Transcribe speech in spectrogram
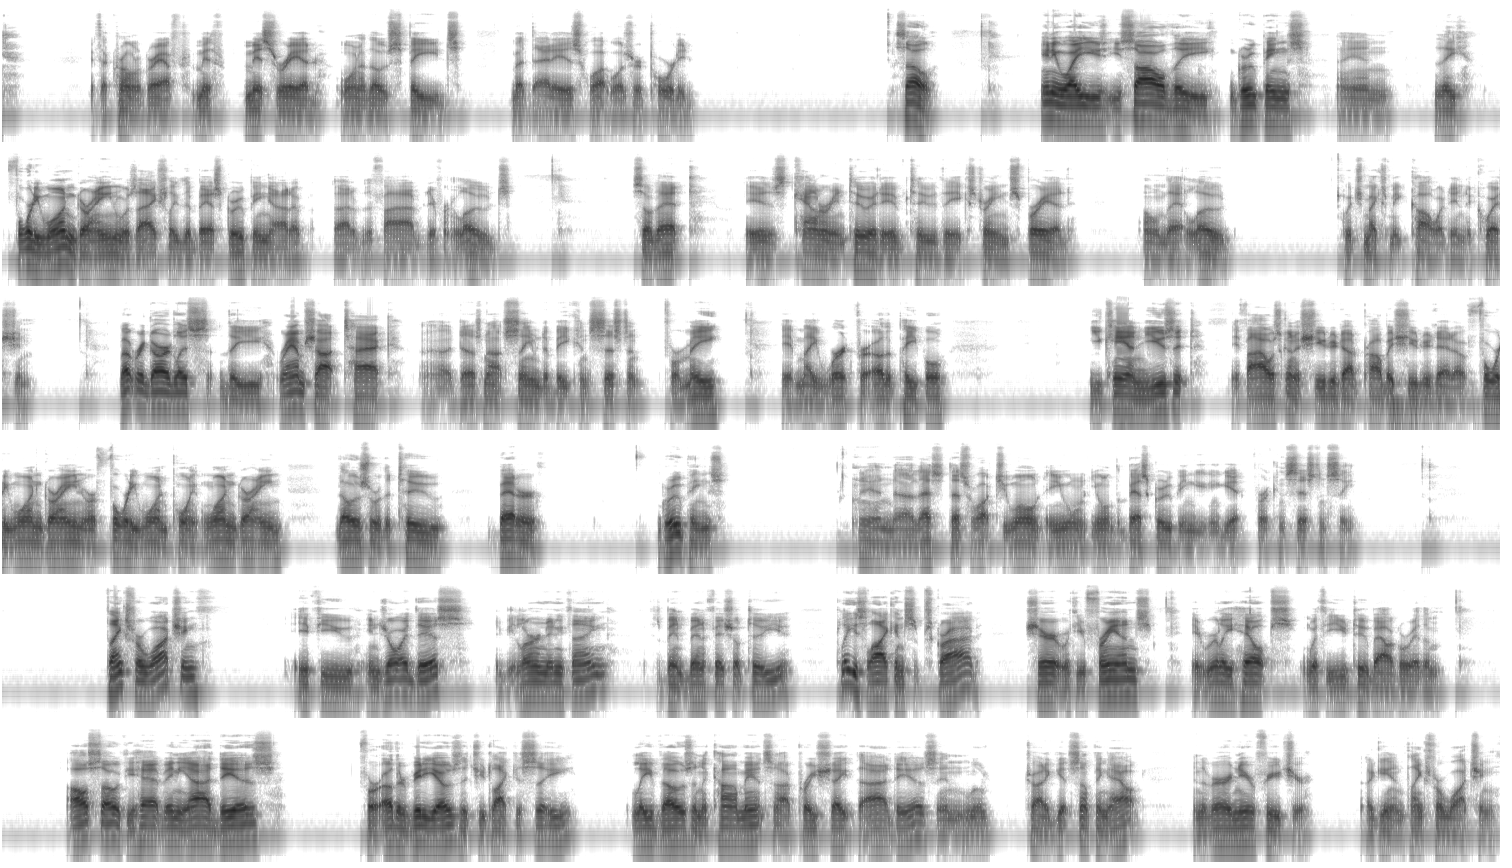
if the chronograph mis- misread one of those speeds, but that is what was reported. So, anyway, you, you saw the groupings, and the 41 grain was actually the best grouping out of out of the five different loads. So that is counterintuitive to the extreme spread on that load, which makes me call it into question. But regardless, the ramshot TAC uh, does not seem to be consistent for me. It may work for other people. You can use it. If I was going to shoot it, I'd probably shoot it at a 41 grain or 41.1 grain. Those were the two better groupings, and uh, that's that's what you want. You want you want the best grouping you can get for consistency. Thanks for watching. If you enjoyed this, if you learned anything, if it's been beneficial to you, please like and subscribe. Share it with your friends. It really helps with the YouTube algorithm. Also, if you have any ideas for other videos that you'd like to see, leave those in the comments. I appreciate the ideas, and we'll try to get something out in the very near future. Again, thanks for watching.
